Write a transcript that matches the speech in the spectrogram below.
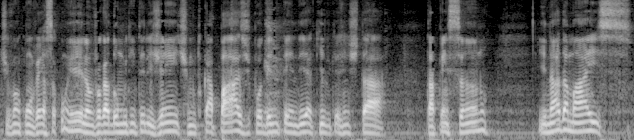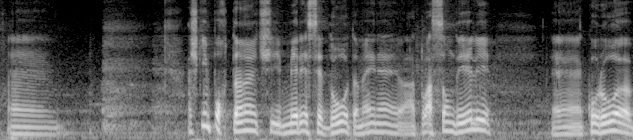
tive uma conversa com ele, é um jogador muito inteligente, muito capaz de poder entender aquilo que a gente está tá pensando. E nada mais, é, acho que importante, merecedor também, né? A atuação dele é, coroa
